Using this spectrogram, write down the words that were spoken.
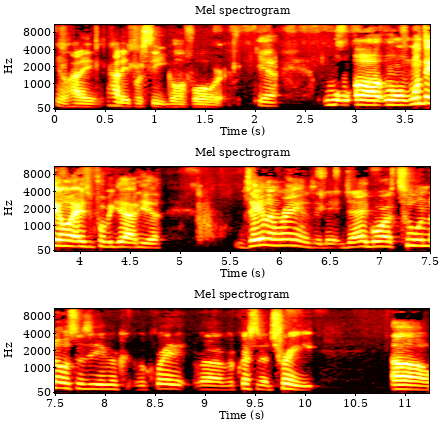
You know how they how they proceed going forward. Yeah. Uh, well, one thing I want to ask before we get out here, Jalen Ramsey, the Jaguars two and zero since he requested uh, requested a trade. Uh,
